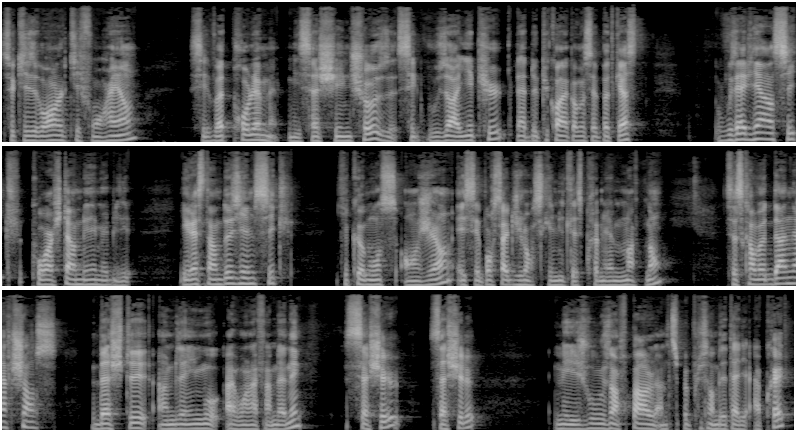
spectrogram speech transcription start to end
ceux qui se branlent, qui font rien, c'est votre problème. Mais sachez une chose, c'est que vous auriez pu, là, depuis qu'on a commencé le podcast, vous aviez un cycle pour acheter un bien immobilier. Il reste un deuxième cycle qui commence en juin, et c'est pour ça que je lance Limitless Premium maintenant. Ce sera votre dernière chance d'acheter un bien immo avant la fin de l'année. Sachez-le, sachez-le. Mais je vous en reparle un petit peu plus en détail après.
